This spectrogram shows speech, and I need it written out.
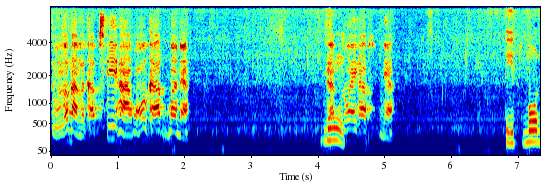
ตัวแล้วนั่นแหละครับสี่หาหัวครับเมื่อเนี่ยเลหลักขน้อยครับ เนี่ยติดบน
